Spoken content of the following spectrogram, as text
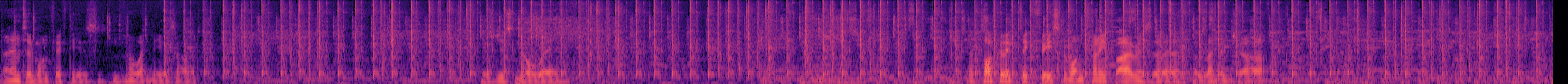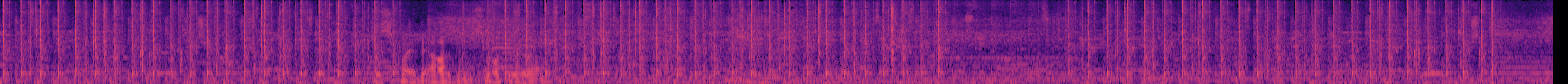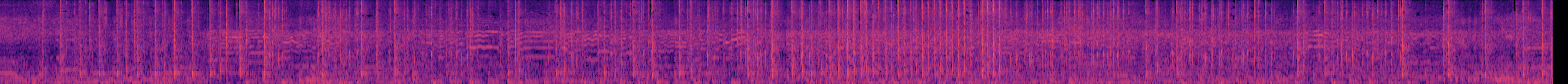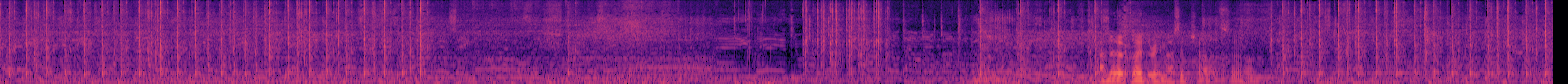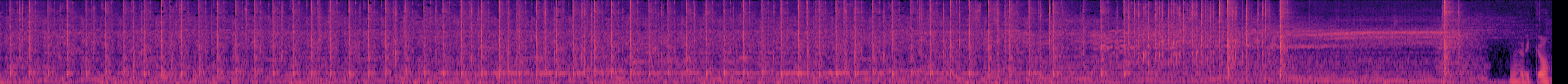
Enter 150 is nowhere near as hard. There's just no way. Apocalyptic Feast in 125 is a the lemon chart. Just quite a bit harder than Smoky Hero. I've never played the remastered chart, so... There we go.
